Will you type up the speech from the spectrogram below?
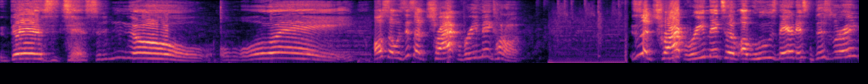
There's just no way. Also, is this a trap remix? Hold on. Is this a trap remix of, of who's there this this ring?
